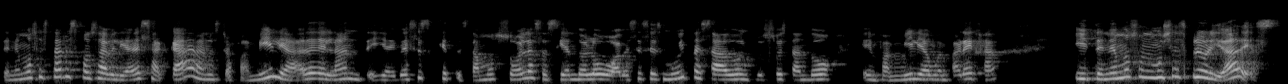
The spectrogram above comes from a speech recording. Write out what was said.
Tenemos esta responsabilidad de sacar a nuestra familia adelante y hay veces que estamos solas haciéndolo o a veces es muy pesado incluso estando en familia o en pareja y tenemos muchas prioridades.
